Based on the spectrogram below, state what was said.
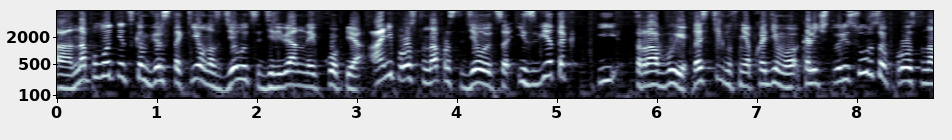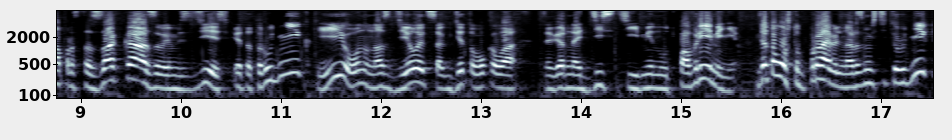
А, на плотницком верстаке у нас делаются деревянные копия. Они просто-напросто делаются из веток и травы. Достигнув необходимого количества ресурсов, просто-напросто заказываем здесь этот рудник, и он у нас делается где-то около, наверное, 10 минут по времени. Для того, чтобы правильно разместить рудник,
